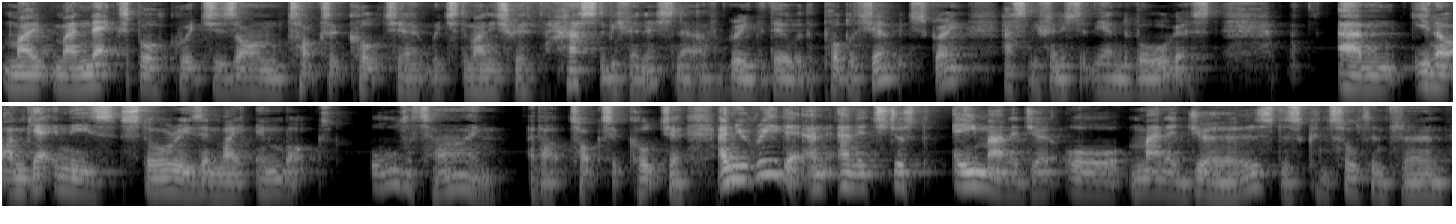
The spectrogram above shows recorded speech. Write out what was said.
my my next book, which is on toxic culture, which the manuscript has to be finished now. I've agreed to deal with the publisher, which is great. Has to be finished at the end of August. Um, you know, I'm getting these stories in my inbox all the time about toxic culture. And you read it, and, and it's just a manager or managers. There's a consulting firm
